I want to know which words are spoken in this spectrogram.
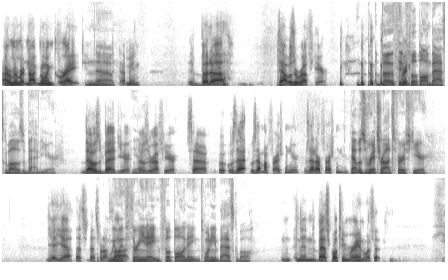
I remember it not going great. No. And, I mean, but uh, that was a rough year. B- both in football and basketball was a bad year. That was a bad year. Yeah. That was a rough year. So was that was that my freshman year? Was that our freshman year? That was Rich Rod's first year. Yeah, yeah, that's that's what I thought. we thought. went three and eight in football and eight and twenty in basketball. And, and then the basketball team ran with it. Yeah.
